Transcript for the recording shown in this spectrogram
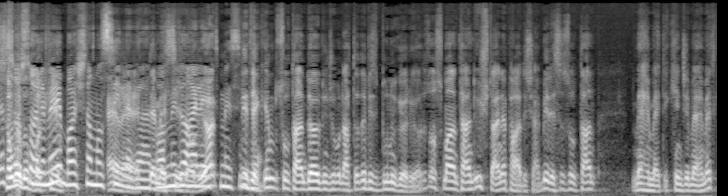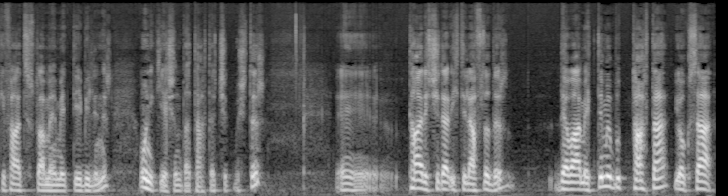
ya söz söylemeye bakayım. başlamasıyla evet, galiba müdahale oluyor. etmesiyle. Nitekim Sultan 4. Murat'ta da biz bunu görüyoruz. Osmanlı tarihinde üç tane padişah. Birisi Sultan Mehmet, ikinci Mehmet ki Fatih Sultan Mehmet diye bilinir. 12 yaşında tahta çıkmıştır. Ee, tarihçiler ihtilaflıdır. Devam etti mi bu tahta yoksa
